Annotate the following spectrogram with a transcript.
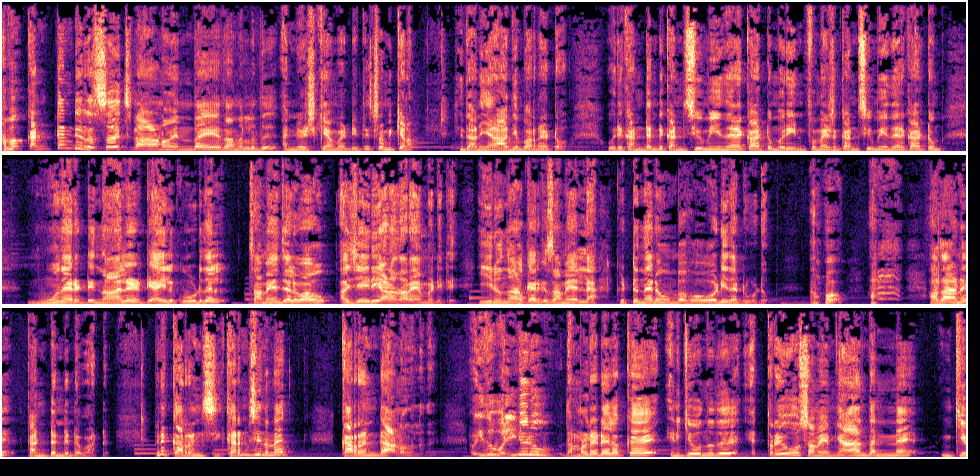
അപ്പം കണ്ടന്റ് റിസർച്ച്ഡ് ആണോ എന്താ ഏതാന്നുള്ളത് അന്വേഷിക്കാൻ വേണ്ടിയിട്ട് ശ്രമിക്കണം. ഇതാണ് ഞാൻ ആദ്യം പറഞ്ഞ കേട്ടോ. ഒരു കണ്ടന്റ് കൺസ്യൂം ചെയ്യുന്നതിനെക്കാട്ടും ഒരു ഇൻഫർമേഷൻ കൺസ്യൂം ചെയ്യുന്നതിനെക്കാട്ടും മൂന്നിരട്ടി നാലിരട്ടി അതിൽ കൂടുതൽ സമയം ചിലവാകും. അത് ശരിയാണെന്ന് അറിയാൻ വേണ്ടിയിട്ട്. ഇതിനൊന്നും ആൾക്കാർക്ക് സമയമല്ല. കിട്ടുന്നതിന് മുമ്പ് ഫോർവേഡ് ചെയ്തിട്ട് വിടും. അപ്പോൾ അതാണ് കണ്ടന്റിന്റെ പാട്ട്. പിന്നെ കറൻസി കറൻസി എന്ന് പറഞ്ഞാൽ കറന്റ് ആണോ എന്നുള്ളത്. ഇത് വലിയൊരു നമ്മളുടെ ഇടയിലൊക്കെ എനിക്ക് തോന്നുന്നത് എത്രയോ സമയം ഞാൻ തന്നെ എനിക്ക്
